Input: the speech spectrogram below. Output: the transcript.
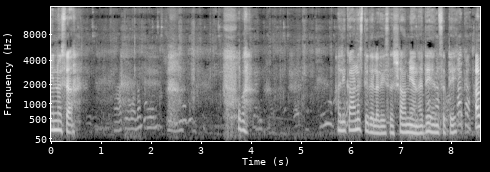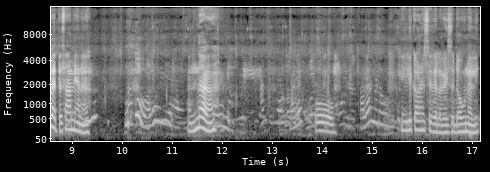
ಇನ್ನು ಸಹ. ಅಲ್ಲಿ ಕಾಣಿಸ್ತಿದೆಲ್ಲ ಗೈಸ್ ಶಾಮಿಯಾನ? ಅದೇ ಅನ್ಸುತ್ತೆ. ಅವತ್ತ ಸಾಮಿಯಾನ ಅಂದ? ಓ. ಇಲ್ಲಿ ಕಾಣಿಸ್ತಿದೆಲ್ಲ ಗೈಸ್ ಡೌನ್ ಅಲ್ಲಿ.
